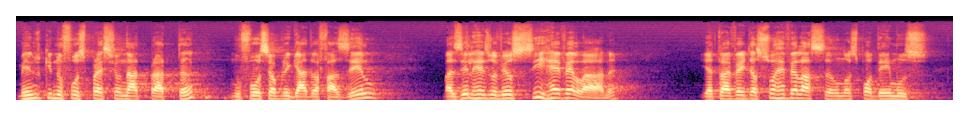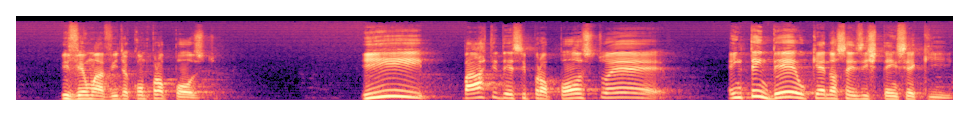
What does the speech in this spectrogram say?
mesmo que não fosse pressionado para tanto, não fosse obrigado a fazê-lo, mas Ele resolveu se revelar, né? E através da Sua revelação nós podemos viver uma vida com propósito. E parte desse propósito é entender o que é nossa existência aqui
